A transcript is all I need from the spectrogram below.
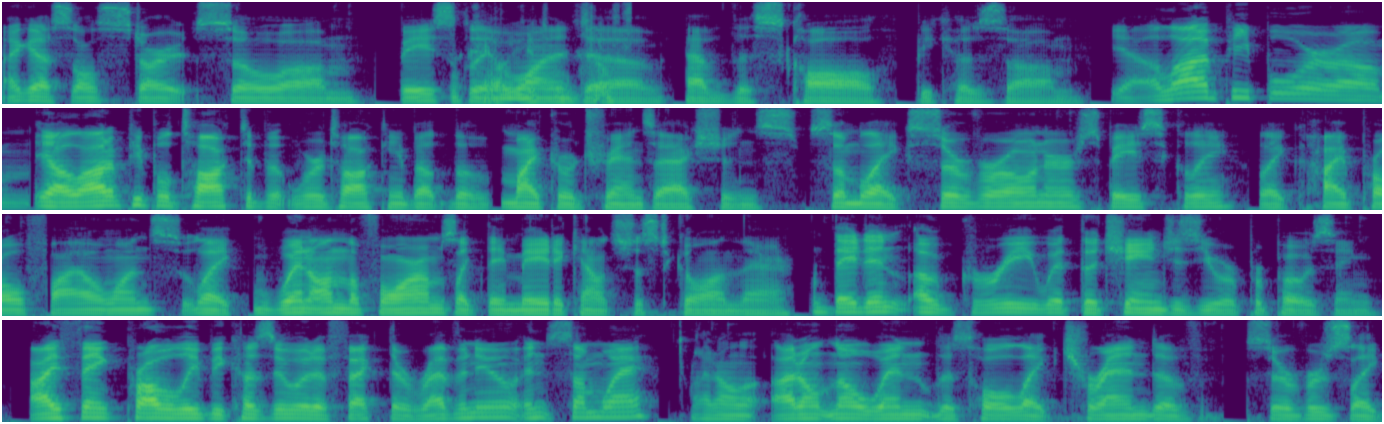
I guess I'll start. So, um, basically, Okay, I wanted to have this call because, um, yeah, a lot of people were, um, yeah, a lot of people talked about, were talking about the microtransactions. Some like server owners, basically, like high profile ones, like went on the forums, like they made accounts just to go on there. They didn't agree with the changes you were proposing. I think probably because it would affect their revenue in some way. I don't, I don't know when this whole like trend of servers like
